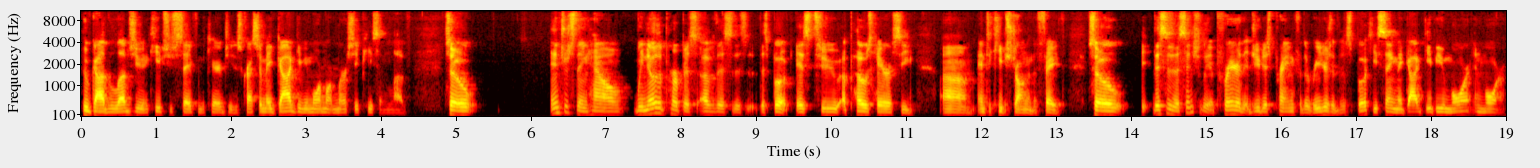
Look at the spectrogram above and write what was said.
who God loves you and keeps you safe in the care of Jesus Christ. So may God give you more and more mercy, peace, and love. So interesting how we know the purpose of this this, this book is to oppose heresy um, and to keep strong in the faith. So this is essentially a prayer that Jude is praying for the readers of this book. He's saying, that God give you more and more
